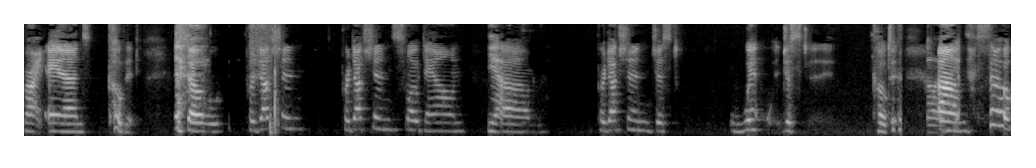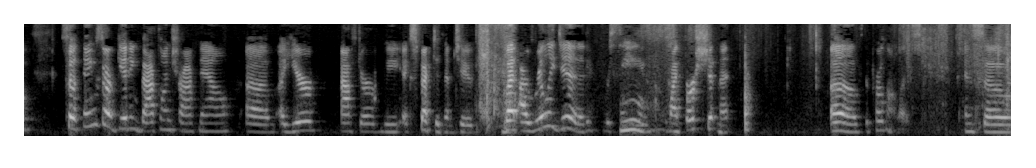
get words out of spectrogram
Right. And COVID. So production production slowed down. Yeah. Um, production just went just COVID. Um, so so things are getting back on track now. Um, a year after we expected them to, but I really did receive mm. my first shipment of the pro list, and so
